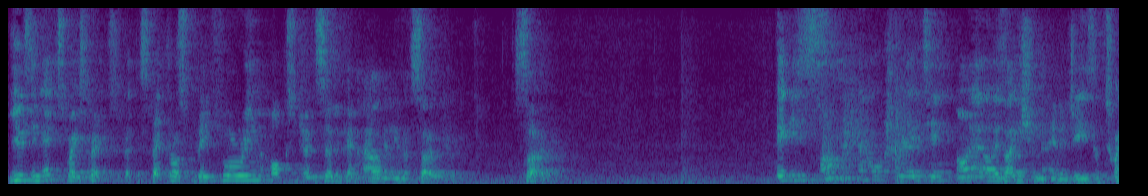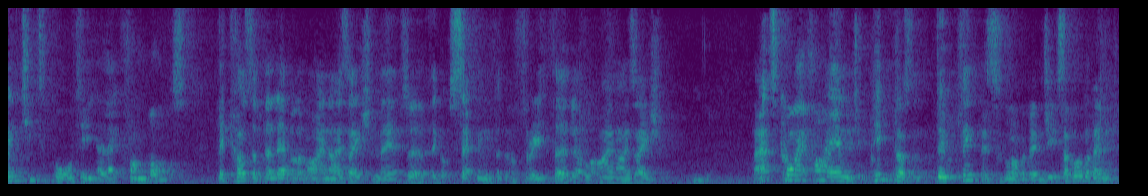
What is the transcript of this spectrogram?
using X-ray spectroscopy, fluorine, oxygen, silicon, aluminium, and sodium. So, it is somehow creating ionization energies of 20 to 40 electron volts because of the level of ionization they observe. They've got second or three, third level ionization. That's quite high energy. People doesn't don't think this is a lot of energy. It's a lot of energy.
